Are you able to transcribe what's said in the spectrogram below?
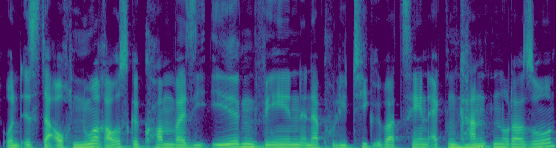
und ist da auch nur rausgekommen, weil sie irgendwen in der Politik über zehn Ecken kannten oder so.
